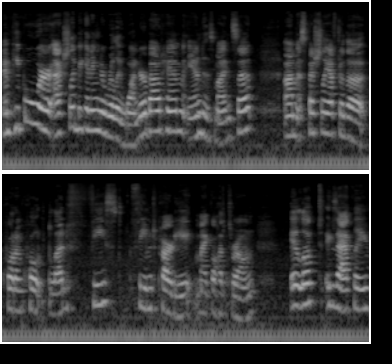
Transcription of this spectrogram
and people were actually beginning to really wonder about him and his mindset, um, especially after the quote unquote blood feast themed party Michael had thrown. It looked exactly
